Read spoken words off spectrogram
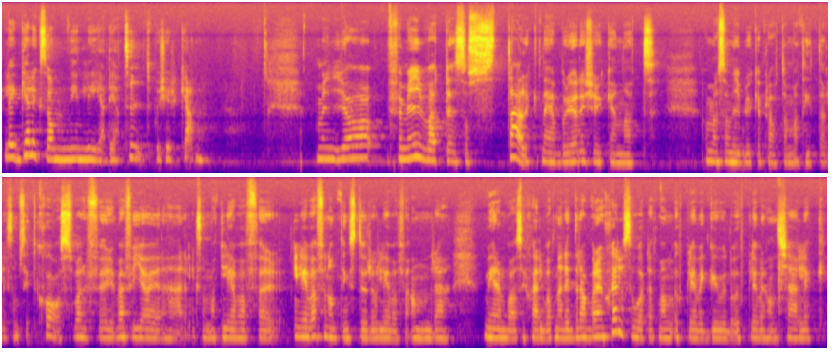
lägga liksom din lediga tid på kyrkan? Men jag, för mig var det så starkt när jag började i kyrkan att ja, men som vi brukar prata om, att hitta liksom sitt kas. Varför, varför gör jag det här? Liksom att leva för, leva för någonting större och leva för andra mer än bara sig själv. Att när det drabbar en själv så hårt att man upplever Gud och upplever hans kärlek,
